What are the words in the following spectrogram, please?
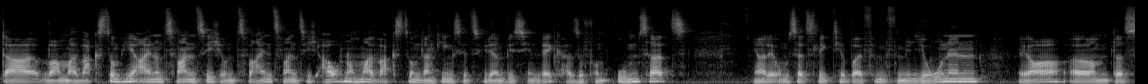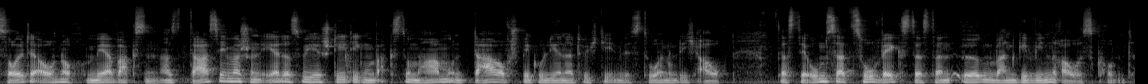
da war mal Wachstum hier 21 und 22 auch nochmal Wachstum. Dann ging es jetzt wieder ein bisschen weg, also vom Umsatz. Ja, der Umsatz liegt hier bei 5 Millionen. Ja, ähm, das sollte auch noch mehr wachsen. Also da sehen wir schon eher, dass wir hier stetigen Wachstum haben und darauf spekulieren natürlich die Investoren und ich auch, dass der Umsatz so wächst, dass dann irgendwann Gewinn rauskommt.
